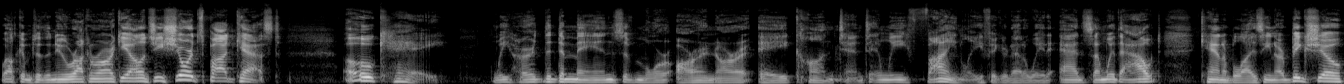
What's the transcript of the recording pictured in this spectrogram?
welcome to the new Rock and Roll Archaeology Shorts podcast. Okay, we heard the demands of more R&RA content, and we finally figured out a way to add some without cannibalizing our big show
